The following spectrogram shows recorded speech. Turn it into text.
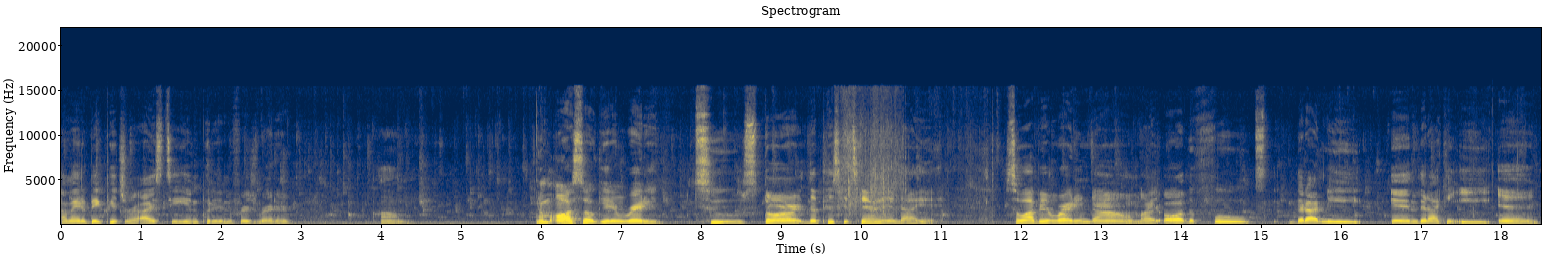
I made a big pitcher of iced tea and put it in the refrigerator. Um, I'm also getting ready to start the pescatarian diet. So I've been writing down like all the foods that I need and that I can eat and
